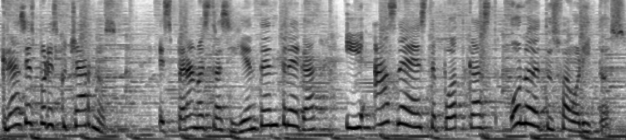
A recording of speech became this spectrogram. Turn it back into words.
Gracias por escucharnos. Espera nuestra siguiente entrega y haz de este podcast uno de tus favoritos.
